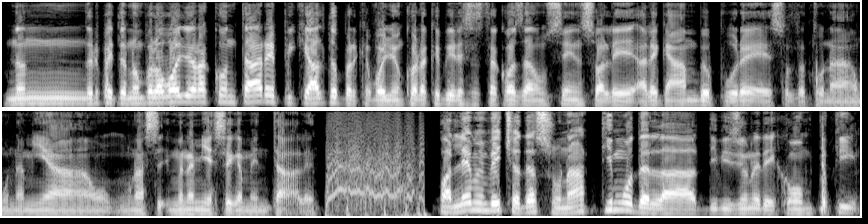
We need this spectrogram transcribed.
Non, ripeto, non ve lo voglio raccontare più che altro perché voglio ancora capire se questa cosa ha un senso alle, alle gambe oppure è soltanto una, una, mia, una, una mia sega mentale. Parliamo invece adesso un attimo della divisione dei compiti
